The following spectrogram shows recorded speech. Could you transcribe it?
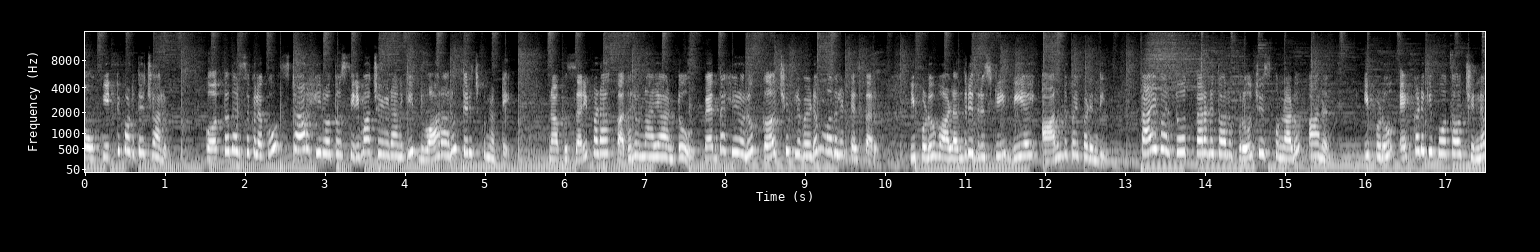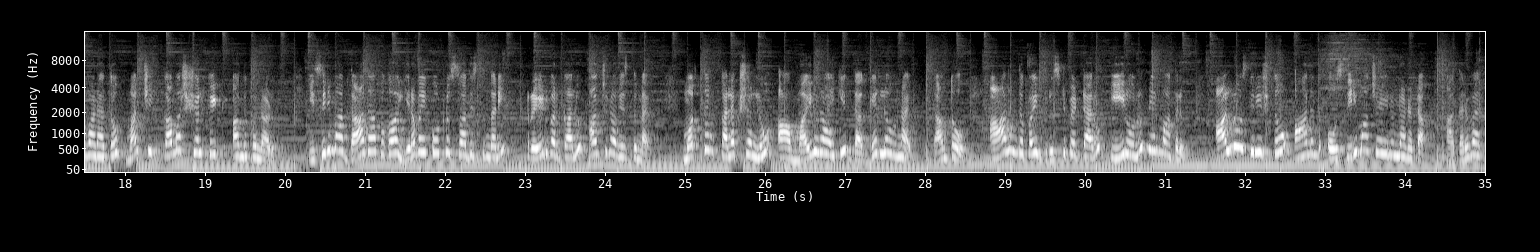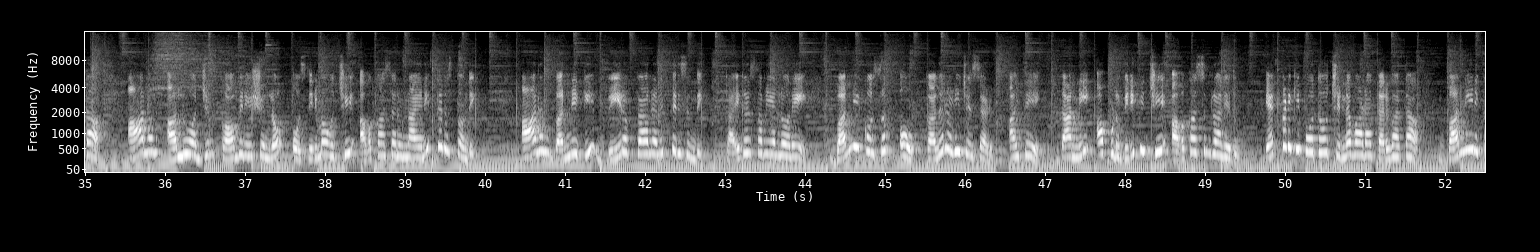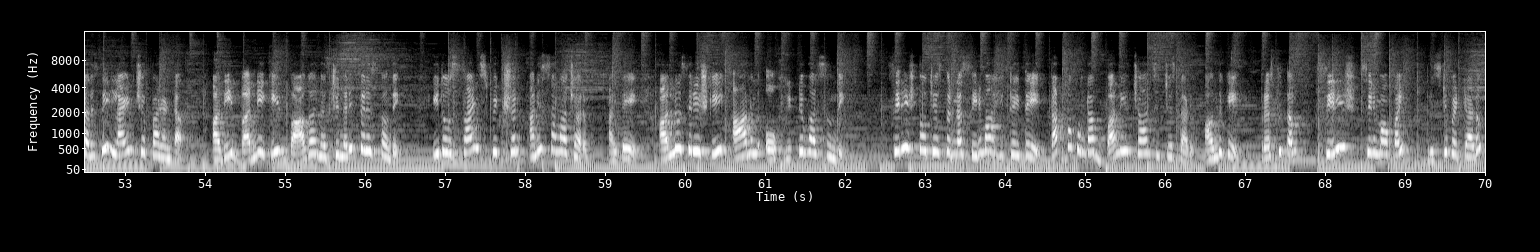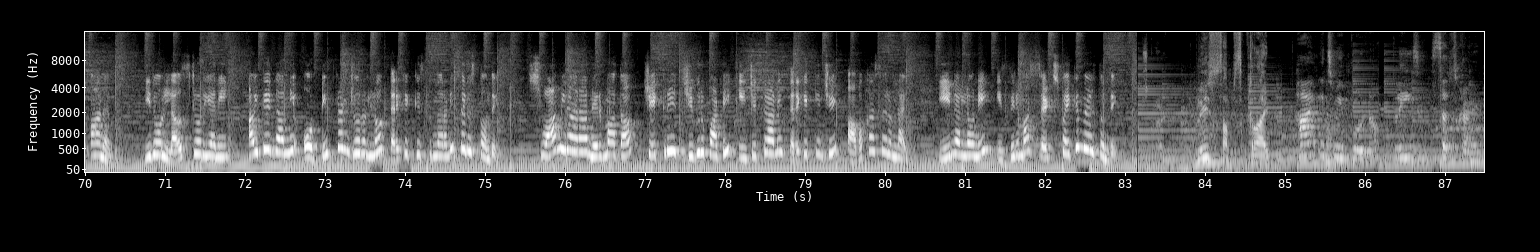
ఓ hit కొడితే చాలు. కొత్త దర్శకులకు స్టార్ హీరోతో సినిమా చేయడానికి ద్వారాలు తెరుచుకున్నట్టే. నాకు సరిపడా కథలున్నాయా అంటూ పెద్ద హీరోలు కర్చిప్లు వేయడం మొదలెట్టేస్తారు ఇప్పుడు వాళ్ళందరి దృష్టి విఐ ఆనంద్పై పడింది. టైగర్తో తనని తాను ప్రూవ్ చేసుకున్నాడు ఆనంద్. ఇప్పుడు ఎక్కడికి పోతావు చిన్నవాడాతో మంచి కమర్షియల్ హిట్ అందుకున్నాడు. ఈ సినిమా దాదాపుగా ఇరవై కోట్లు సాధిస్తుందని ట్రేడ్ వర్గాలు అంచనా వేస్తున్నాయి. మొత్తం కలెక్షన్లు ఆ మైలురాయికి దగ్గరలో ఉన్నాయి. దాంతో ఆనంద్పై దృష్టి పెట్టారు హీరోలు నిర్మాతలు. అల్లు శిరీష్తో ఆనంద్ ఓ సినిమా చేయనున్నాడట. ఆ తర్వాత ఆనంద్ అల్లు అర్జున్ కాంబినేషన్లో ఓ సినిమా వచ్చే అవకాశాలున్నాయని తెలుస్తోంది. ఆనంద్ బన్నీకి వీర ఫ్యాన్ అని తెలిసింది. టైగర్ సమయంలోనే బన్నీ కోసం ఓ కథ రెడీ చేశాడు. అయితే దాన్ని అప్పుడు వినిపించే అవకాశం రాలేదు. ఎక్కడికి పోతావు చిన్నవాడ తర్వాత బన్నీని కలిసి లైన్ చెప్పాడంట. అది బన్నీకి బాగా నచ్చిందని తెలుస్తోంది. ఇదో సైన్స్ ఫిక్షన్ అని సమాచారం. అయితే అల్లు శిరీష్కి ఆనంద్ ఓ హిట్ ఇవ్వాల్సింది. శిరీష్తో చేస్తున్న సినిమా హిట్ అయితే తప్పకుండా బన్నీ ఛాన్స్ ఇచ్చేస్తాడు. అందుకే ప్రస్తుతం శిరీష్ సినిమాపై దృష్టి పెట్టాడు ఆనంద్. ఇదో లవ్ స్టోరీ అని అయితే దాన్ని ఓ డిఫరెంట్ జోనల్లో తెరకెక్కిస్తున్నారని తెలుస్తోంది. స్వామినారా నిర్మాత చక్రి చిగురుపాటి ఈ చిత్రాన్ని తెరకెక్కించే అవకాశాలున్నాయి. ఈ నెలలోనే ఈ సినిమా సెట్స్ పైకి వెళ్తుంది. Please subscribe. Hi, it's me Purna. Please subscribe.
